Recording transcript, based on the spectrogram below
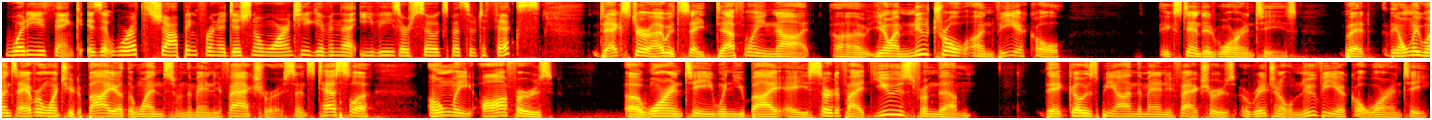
What do you think? Is it worth shopping for an additional warranty given that EVs are so expensive to fix? Dexter, I would say definitely not. Uh, you know, I'm neutral on vehicle extended warranties, but the only ones I ever want you to buy are the ones from the manufacturer. Since Tesla only offers a warranty when you buy a certified used from them that goes beyond the manufacturer's original new vehicle warranty,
